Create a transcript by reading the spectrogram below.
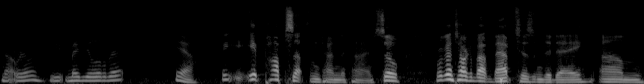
Not really? You, maybe a little bit? Yeah. It, it, pops up from time to time. So we're going to talk about baptism today. Um,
